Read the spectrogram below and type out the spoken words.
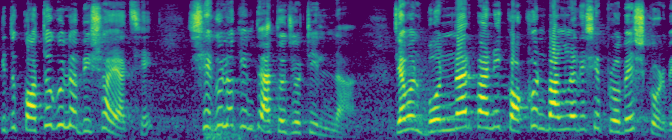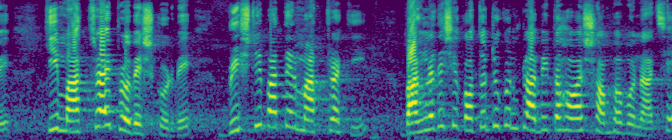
কিন্তু কতগুলো বিষয় আছে, সেগুলো কিন্তু এত জটিল না। যেমন বন্যার পানি কখন বাংলাদেশে প্রবেশ করবে, কি মাত্রায় প্রবেশ করবে, বৃষ্টিপাতের মাত্রা কি বাংলাদেশে কতটুকুন প্লাবিত হওয়ার সম্ভাবনা আছে?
